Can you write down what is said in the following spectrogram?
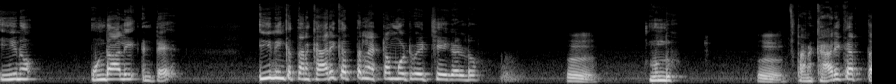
ఈయన ఉండాలి అంటే ఈయన ఇంకా తన కార్యకర్తలను ఎట్లా మోటివేట్ చేయగలడు? ముందు. తన కార్యకర్త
